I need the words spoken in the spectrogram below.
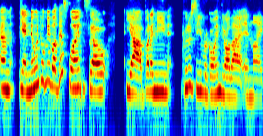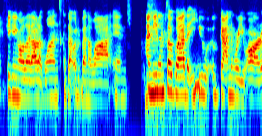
um, yeah, no one told me about this one. So yeah, but I mean, kudos to you for going through all that and like figuring all that out at once because that would have been a lot. And I mean, I'm so glad that you have gotten where you are.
